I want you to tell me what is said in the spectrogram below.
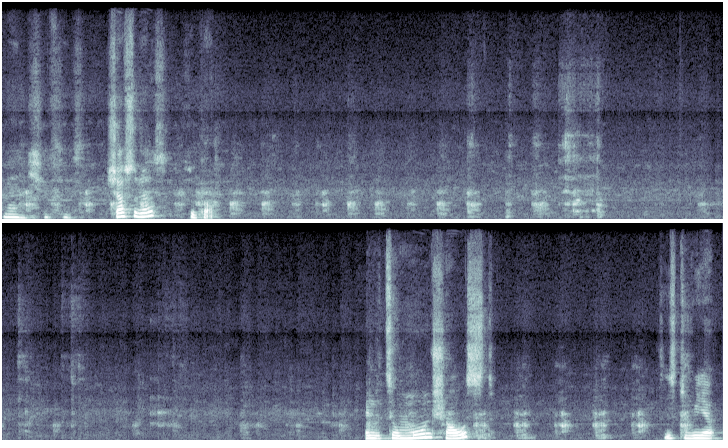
Nein, ich schaff das. Schaffst du das? Super. Wenn du zum Mond schaust, siehst du wieder,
